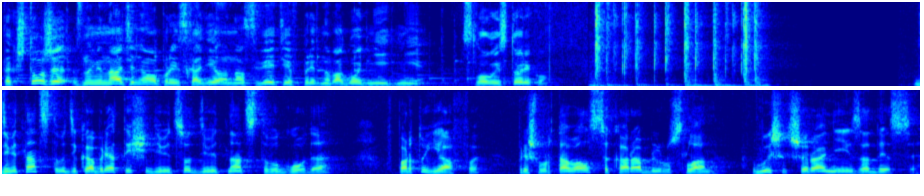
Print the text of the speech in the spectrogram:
Так что же знаменательного происходило на свете в предновогодние дни? Слово историку – 19 декабря 1919 года в порту Яффы пришвартовался корабль «Руслан», вышедший ранее из Одессы.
